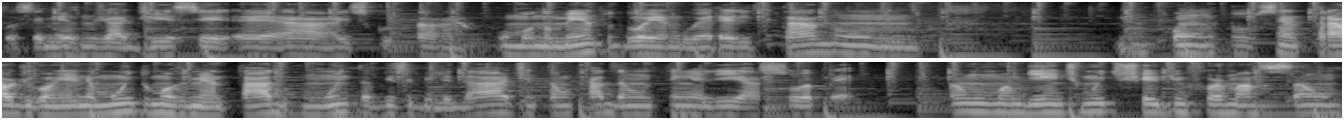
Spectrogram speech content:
você mesmo já disse, é a, a, o monumento do Anhanguera, ele está num, num ponto central de Goiânia muito movimentado, com muita visibilidade, então cada um tem ali a sua é um ambiente muito cheio de informação,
